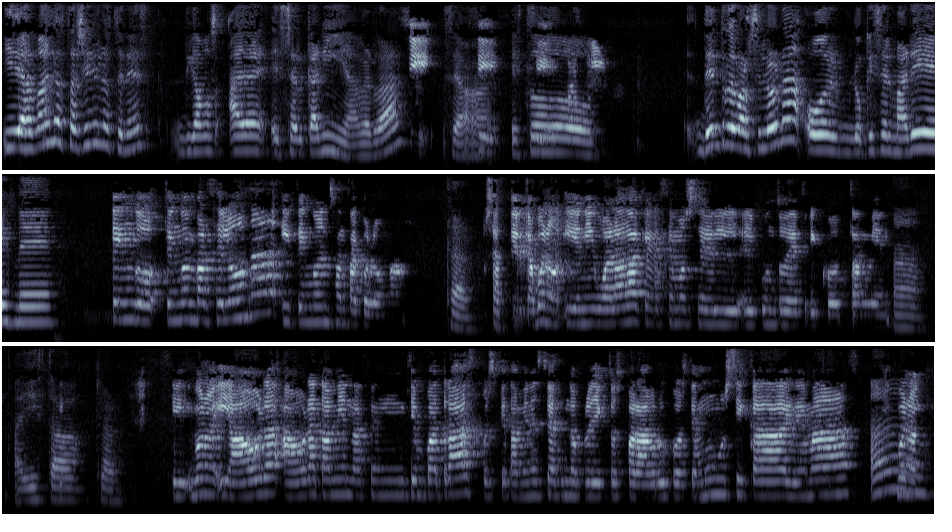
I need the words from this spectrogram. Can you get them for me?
Y además los talleres los tenés, digamos, a cercanía, ¿verdad? Sí. O sea, es todo... ¿Dentro de Barcelona o lo que es el Maresme? Tengo, tengo en Barcelona y tengo en Santa Coloma. Claro. O sea, cerca. Bueno, y en Igualada que hacemos el, el punto de tricot también. Ah, ahí está, claro. Y bueno, y ahora, ahora también hace un tiempo atrás, pues que también estoy haciendo proyectos para grupos de música y demás. Ah. Bueno,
